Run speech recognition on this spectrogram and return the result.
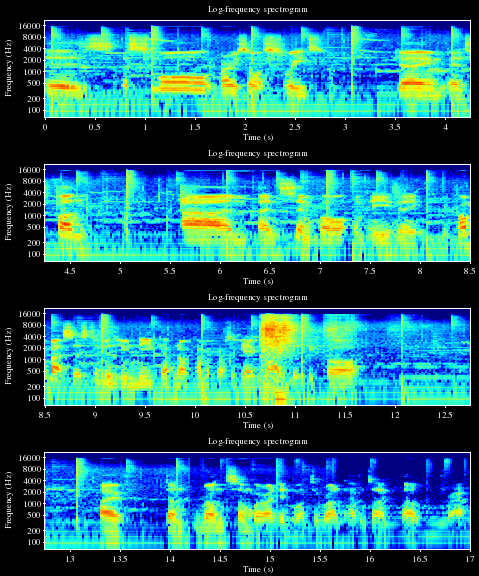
is a small, very sort of sweet game. It's fun um, and simple and easy. The combat system is unique. I've not come across a game like it before. I've done run somewhere I didn't want to run, haven't I? Oh, crap.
